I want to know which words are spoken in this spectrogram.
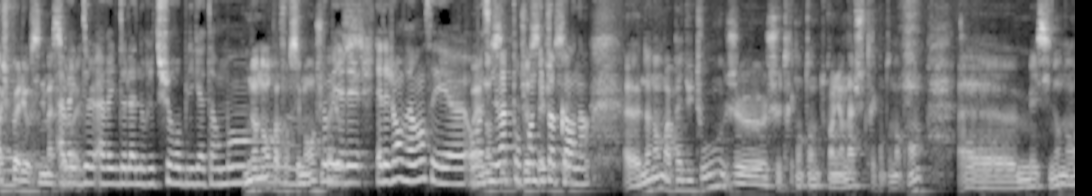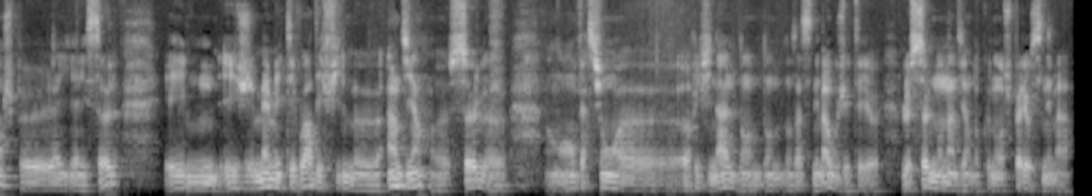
Ah, je peux aller au cinéma seul. avec, ouais. de, avec de la nourriture obligatoirement? Non, non, pas forcément, je Non, mais il y, a des- au- il y a des gens, vraiment, c'est on Ouais, va au cinéma pour prendre sais, du popcorn. hein. Non, non, moi pas du tout. Je, je suis très content, quand il y en a, je suis très content d'en prendre. Mais sinon, non, je peux y aller seul. Et, et j'ai même été voir des films euh, indiens, euh, seul, euh, en, version originale, dans, dans, dans un cinéma où j'étais le seul non indien. Donc non, je peux aller au cinéma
